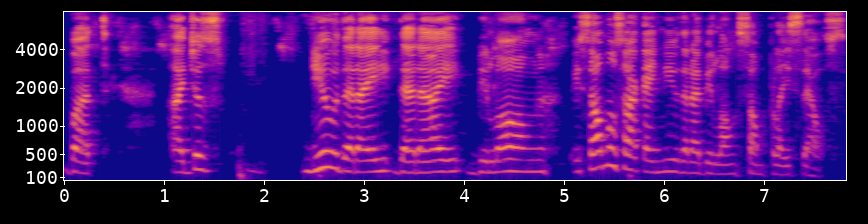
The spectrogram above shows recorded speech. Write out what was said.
but I just knew that I that I belong. It's almost like I knew that I belong someplace else.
